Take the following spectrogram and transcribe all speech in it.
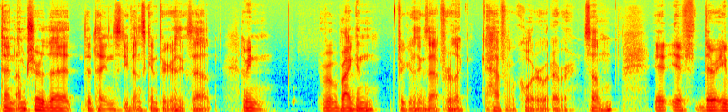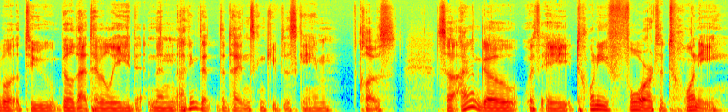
then I'm sure that the Titans defense can figure things out. I mean, O'Brien can figure things out for like half of a quarter or whatever. So if they're able to build that type of lead, then I think that the Titans can keep this game close. So I'm going to go with a 24 to 20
